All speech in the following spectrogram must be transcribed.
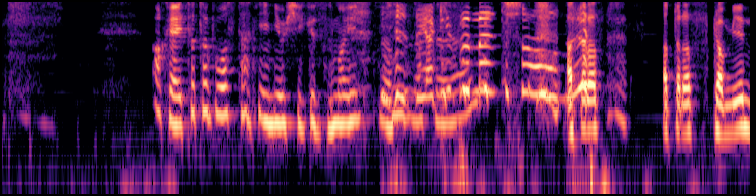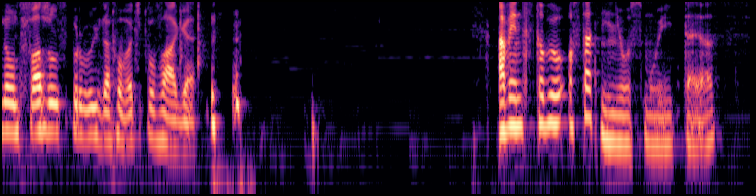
Okej, to to był ostatni newsik z mojej strony. Jezu, na jaki wymęczony. A teraz, a teraz z kamienną twarzą spróbuj zachować powagę. A więc to był ostatni news mój teraz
